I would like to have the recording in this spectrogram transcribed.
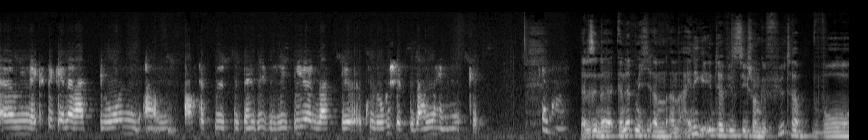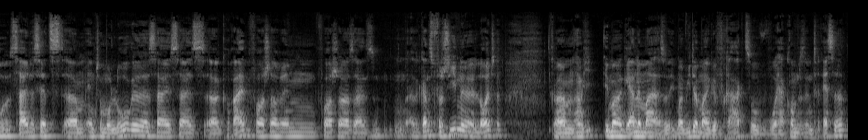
ähm, nächste Generation ähm, auch dafür zu sensibilisieren, was für ökologische Zusammenhänge es gibt. Genau. Ja, das erinnert mich an, an einige Interviews, die ich schon geführt habe, wo sei das jetzt ähm, Entomologe, sei es, sei es äh, Korallenforscherinnen, Forscher, sei es also ganz verschiedene Leute, ähm, habe ich immer gerne mal, also immer wieder mal gefragt, so woher kommt das Interesse?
